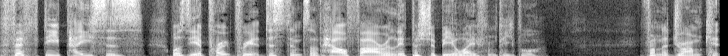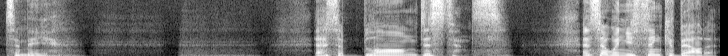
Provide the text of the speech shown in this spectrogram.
50 paces was the appropriate distance of how far a leper should be away from people. From the drum kit to me. That's a long distance. And so when you think about it,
